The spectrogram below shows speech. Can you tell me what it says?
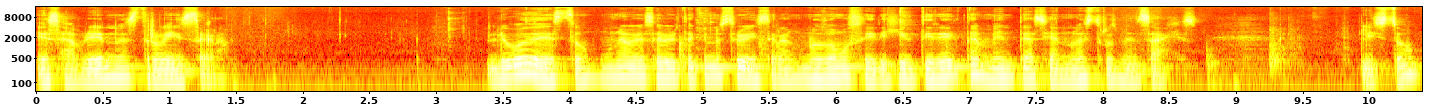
es abrir nuestro Instagram. Luego de esto, una vez abierto aquí nuestro Instagram, nos vamos a dirigir directamente hacia nuestros mensajes. ¿Listo?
